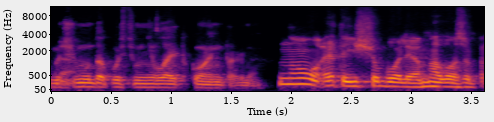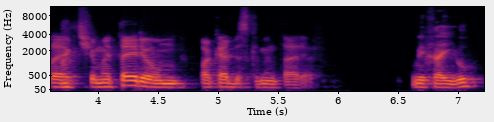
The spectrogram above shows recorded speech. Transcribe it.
почему, да. допустим, не Litecoin тогда? Ну, это еще более моложе проект, чем Ethereum, пока без комментариев. Михаил?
